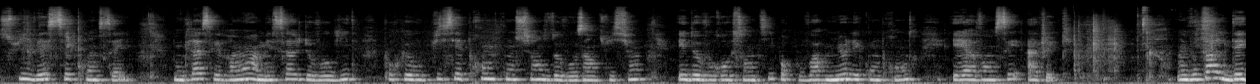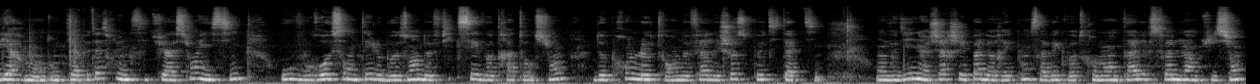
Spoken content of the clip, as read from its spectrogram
suivez ses conseils. Donc là, c'est vraiment un message de vos guides pour que vous puissiez prendre conscience de vos intuitions et de vos ressentis pour pouvoir mieux les comprendre et avancer avec. On vous parle d'égarement. Donc il y a peut-être une situation ici où vous ressentez le besoin de fixer votre attention, de prendre le temps, de faire les choses petit à petit. On vous dit ne cherchez pas de réponse avec votre mental, seule l'intuition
